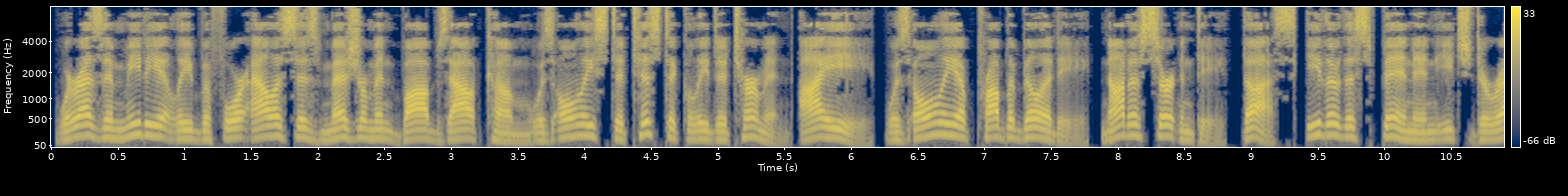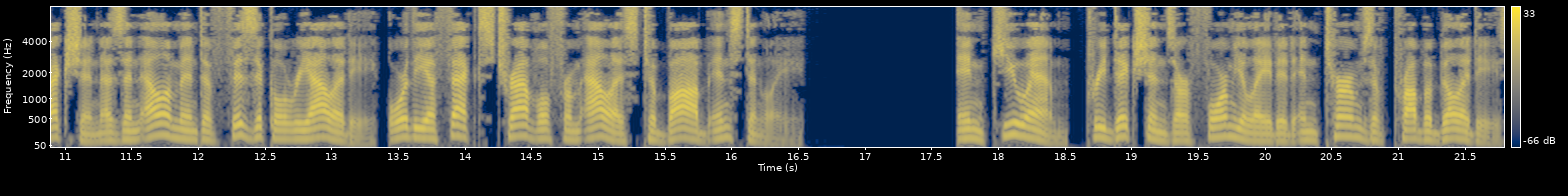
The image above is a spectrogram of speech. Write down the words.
whereas immediately before Alice's measurement Bob's outcome was only statistically determined i.e., was only a probability, not a certainty, thus, either the spin in each direction is an element of physical reality, or the effects travel from Alice to Bob instantly. In QM, predictions are formulated in terms of probabilities.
